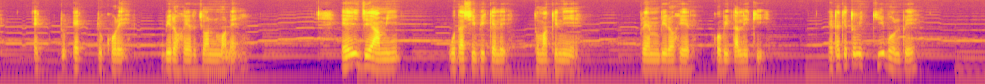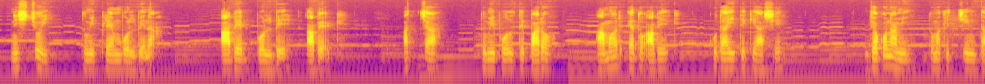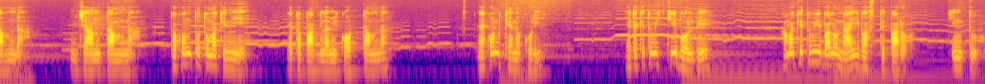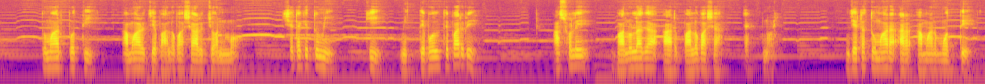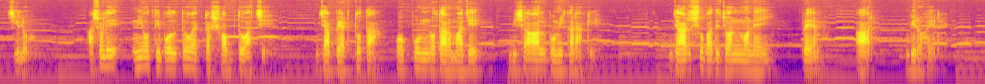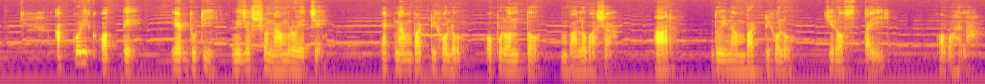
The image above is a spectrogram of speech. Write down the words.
একটু একটু করে বিরহের জন্ম নেই। এই যে আমি উদাসী বিকেলে তোমাকে নিয়ে প্রেম বিরহের কবিতা লিখি, এটাকে তুমি কি বলবে? নিশ্চয়ই তুমি প্রেম বলবে না, আবেগ বলবে আবেগ। আচ্ছা তুমি বলতে পারো, আমার এত আবেগ কোথায় থেকে আসে? যখন আমি তোমাকে চিনতাম না, জানতাম না, তখন তো তোমাকে নিয়ে এত পাগলামি করতাম না। এখন কেন করি? এটাকে তুমি কি বলবে? আমাকে তুমি ভালো নাই বাঁচতে পারো, কিন্তু তোমার প্রতি আমার যে ভালোবাসার জন্ম, সেটাকে তুমি কি মিথ্যে বলতে পারবে? আসলে ভালো লাগা আর ভালোবাসা এক নয়, যেটা তোমার আর আমার মধ্যে ছিল। আসলে নিয়তি বলতেও একটা শব্দ আছে, যা ব্যর্থতা ও পূর্ণতার মাঝে বিশাল ভূমিকা রাখে, যার সুবাদে জন্ম নেয় প্রেম আর বিরহের। আক্ষরিক অর্থে এর দুটি নিজস্ব নাম রয়েছে। এক নাম্বারটি হল অপুরন্ত ভালোবাসা আর দুই নাম্বারটি হল চিরস্থায়ী অবহেলা।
